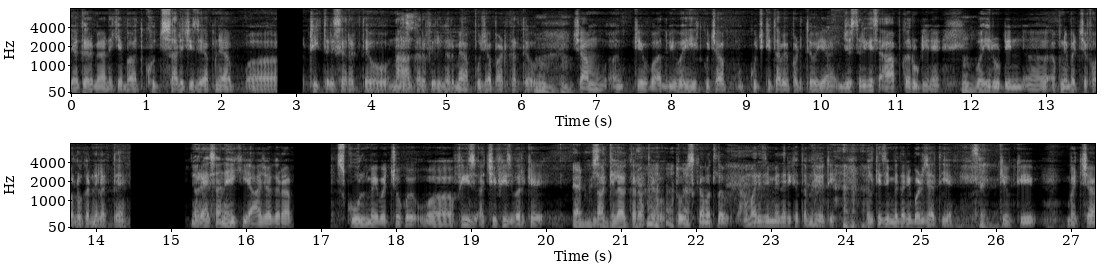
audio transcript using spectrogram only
या घर में आने के बाद खुद सारी चीज़ें अपने आप अ, ठीक तरह से रखते हो नहा कर फिर घर में आप पूजा पाठ करते हो। हम्म, हम्म। शाम के बाद भी वही कुछ आप कुछ किताबें पढ़ते हो या जिस तरीके से आपका रूटीन है हम्म। वही रूटीन अपने बच्चे फॉलो करने लगते हैं। और ऐसा नहीं कि आज अगर आप स्कूल में बच्चों को फ़ीस अच्छी फ़ीस भर के दाखिला कराते हो तो इसका मतलब हमारी ज़िम्मेदारी खत्म नहीं होती बल्कि ज़िम्मेदारी बढ़ जाती है। क्योंकि बच्चा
